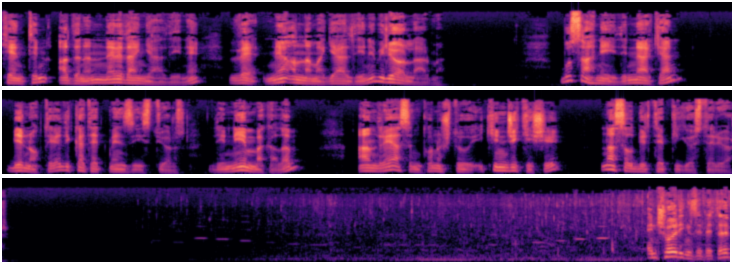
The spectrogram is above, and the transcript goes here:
kentin adının nereden geldiğini ve ne anlama geldiğini biliyorlar mı? Bu sahneyi dinlerken bir noktaya dikkat etmenizi istiyoruz. Dinleyin bakalım. Andreas'ın konuştuğu ikinci kişi nasıl bir tepki gösteriyor? Entschuldigen Sie bitte,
